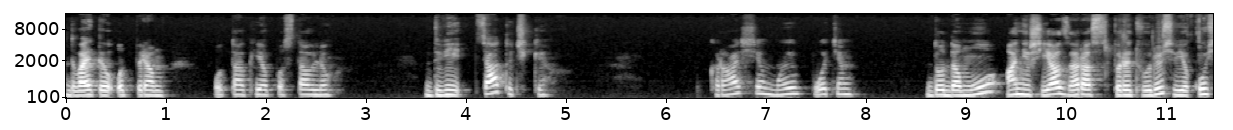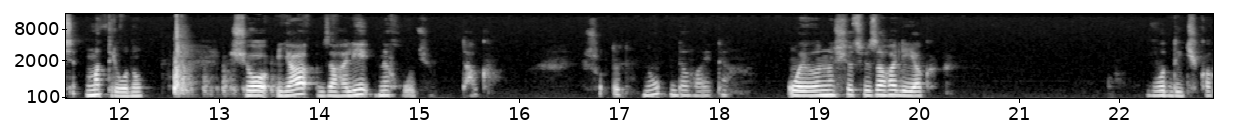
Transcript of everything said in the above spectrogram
Давайте, от прям отак я поставлю дві цяточки. Краще ми потім додамо, аніж я зараз перетворюсь в якусь матрьону, що я взагалі не хочу. Так, що тут? Ну, давайте. Ой, воно щось взагалі як водичка.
